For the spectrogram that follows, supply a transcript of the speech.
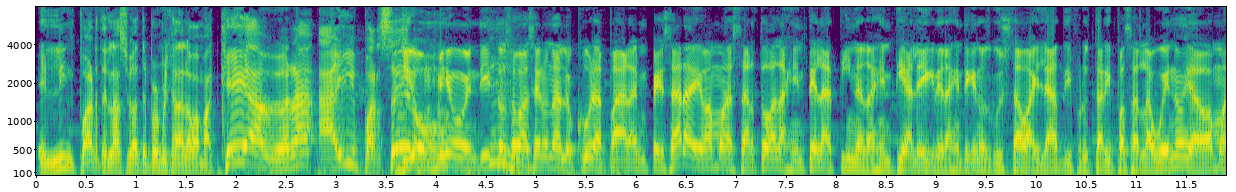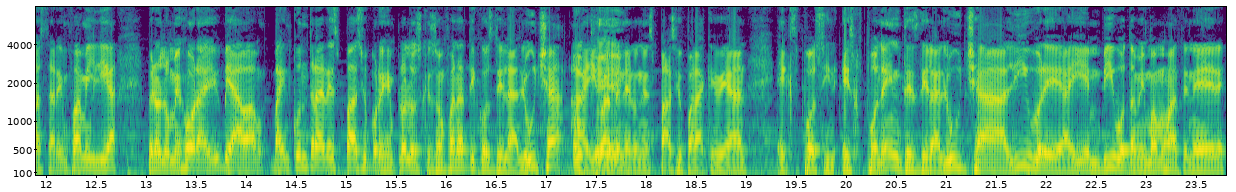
en Link Park de la ciudad de Birmingham, Alabama. ¿Qué habrá ahí, parcero? Dios mío, bendito, eso va a ser una locura. Para empezar, ahí vamos a estar toda la gente latina, la gente alegre, la gente que nos gusta bailar, disfrutar y pasarla bueno. Y ahí vamos a estar en familia. Pero lo mejor, ahí vea, va, va a encontrar espacio, por ejemplo, los que son fanáticos de la lucha. Ahí va a tener un espacio para que vean exponentes de la lucha libre. Ahí en vivo también vamos a tener,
